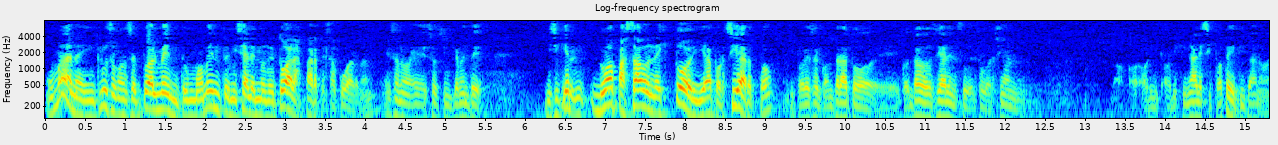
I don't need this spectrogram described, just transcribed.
humana e incluso conceptualmente, un momento inicial en donde todas las partes acuerdan. Eso, no, eso simplemente ni siquiera no ha pasado en la historia, por cierto, y por eso el contrato, el contrato social en su, en su versión original es hipotética, no,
